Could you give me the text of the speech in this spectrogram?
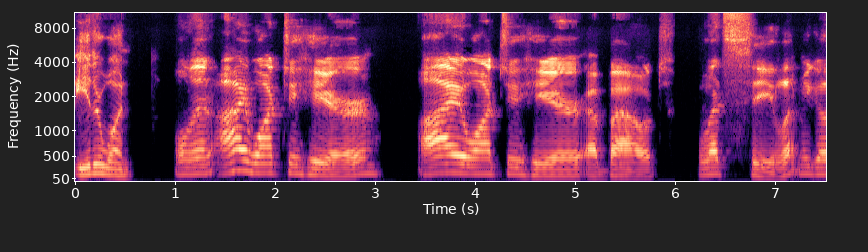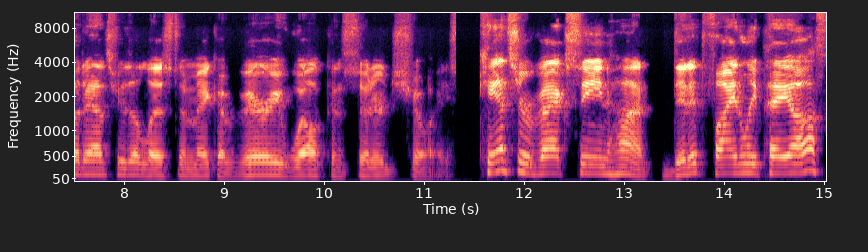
Either one. Well then i want to hear i want to hear about let's see let me go down through the list and make a very well considered choice. Cancer vaccine hunt did it finally pay off?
